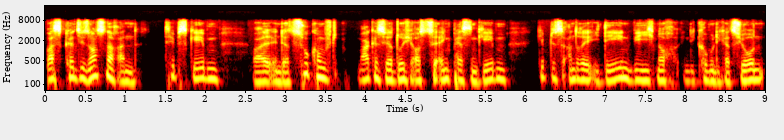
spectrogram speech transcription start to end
Was können Sie sonst noch an Tipps geben? Weil in der Zukunft mag es ja durchaus zu Engpässen geben. Gibt es andere Ideen, wie ich noch in die Kommunikation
